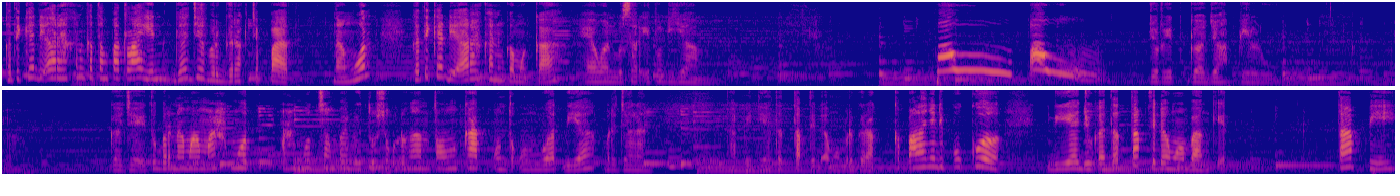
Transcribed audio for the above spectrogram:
ketika diarahkan ke tempat lain, gajah bergerak cepat. Namun, ketika diarahkan ke Mekah, hewan besar itu diam. Pau, pau, jerit gajah pilu. Ya. Gajah itu bernama Mahmud. Mahmud sampai ditusuk dengan tongkat untuk membuat dia berjalan. Tapi dia tetap tidak mau bergerak. Kepalanya dipukul. Dia juga tetap tidak mau bangkit. Tapi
